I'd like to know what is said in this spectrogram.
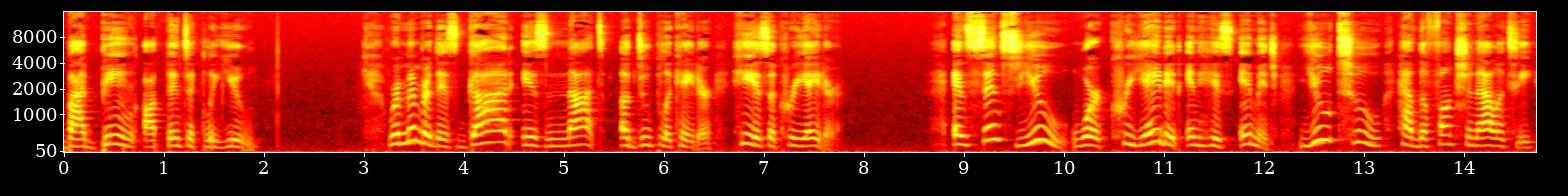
by being authentically you. Remember this, God is not a duplicator. He is a creator. And since you were created in his image, you too have the functionality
